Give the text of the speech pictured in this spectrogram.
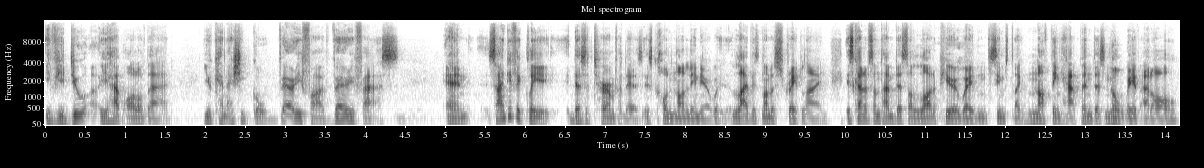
If you do, uh, you have all of that, you can actually go very far, very fast. And scientifically, there's a term for this. It's called nonlinear. Life is not a straight line. It's kind of sometimes there's a lot of period where it seems like nothing happened. There's no wave at all.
